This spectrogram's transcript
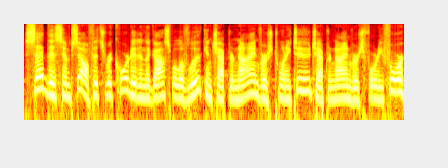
said this himself. It's recorded in the Gospel of Luke in chapter 9, verse 22, chapter 9, verse 44,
